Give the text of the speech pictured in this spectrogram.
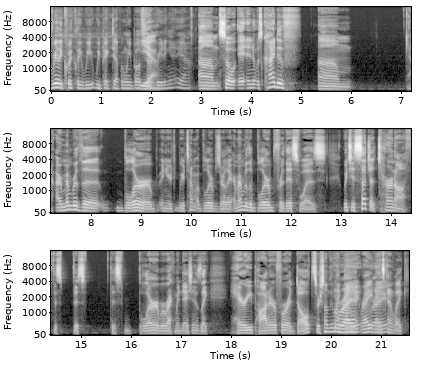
really quickly we we picked up and we both Yeah. started reading it. Yeah, Um, so it, and it was kind of um, I remember the blurb, and you're, we were talking about blurbs earlier. I remember the blurb for this was, which is such a turnoff. This this this blurb or recommendation is like Harry Potter for adults or something like Right, that, right? And it's kind of like,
